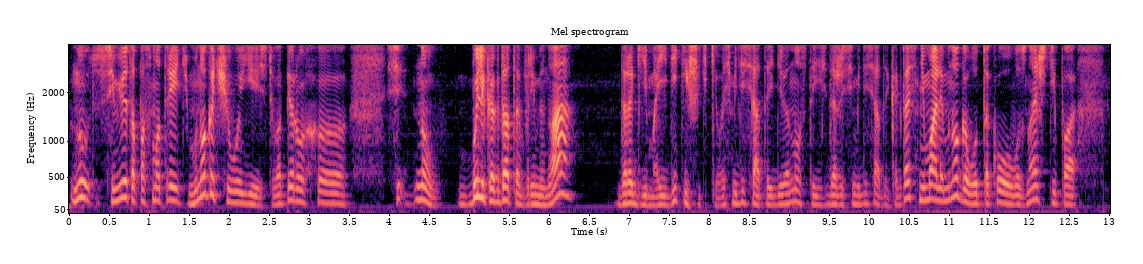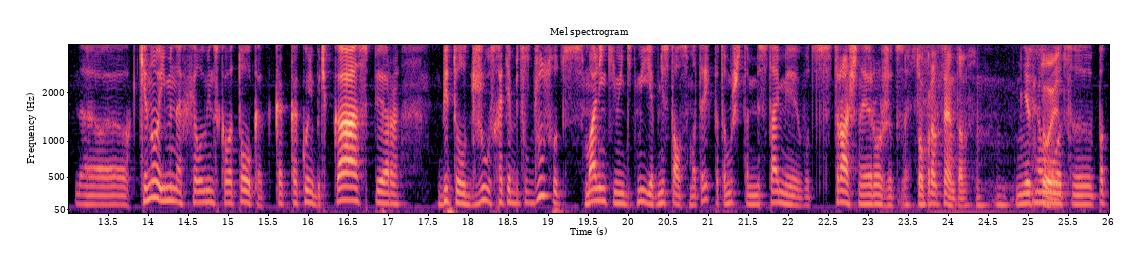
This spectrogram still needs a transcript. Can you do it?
Ну, с семьей это посмотреть много чего есть. Во-первых, э, ну, были когда-то времена, дорогие мои детишечки, 80-е, 90-е и даже 70-е, когда снимали много вот такого вот, знаешь, типа э, кино именно хэллоуинского толка, как какой-нибудь Каспер, Битлджус, хотя Битлджус вот с маленькими детьми я бы не стал смотреть, потому что там местами вот страшные рожицы. Сто процентов не стоит. Вот, э, пот-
